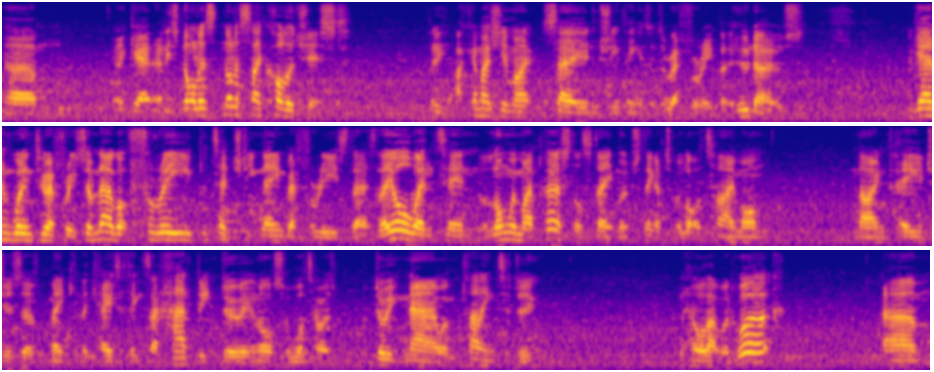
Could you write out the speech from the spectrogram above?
um, again, and he's not a, not a psychologist. I can imagine he might say interesting things as a referee, but who knows? again willing to referee. So I've now got three potentially named referees there. So they all went in, along with my personal statement, which I think I took a lot of time on, nine pages of making the case of things I had been doing and also what I was doing now and planning to do, and how that would work. Um,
